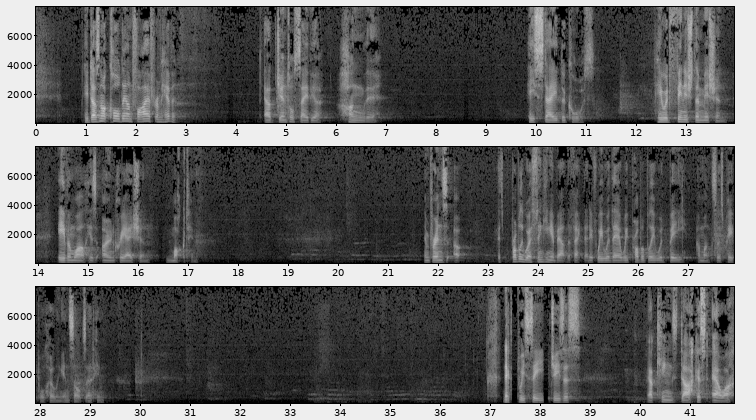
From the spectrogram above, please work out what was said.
He does not call down fire from heaven. Our gentle Saviour hung there. He stayed the course. He would finish the mission even while his own creation mocked him. And, friends, uh, it's probably worth thinking about the fact that if we were there, we probably would be amongst those people hurling insults at him. Next, we see Jesus, our King's darkest hour.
